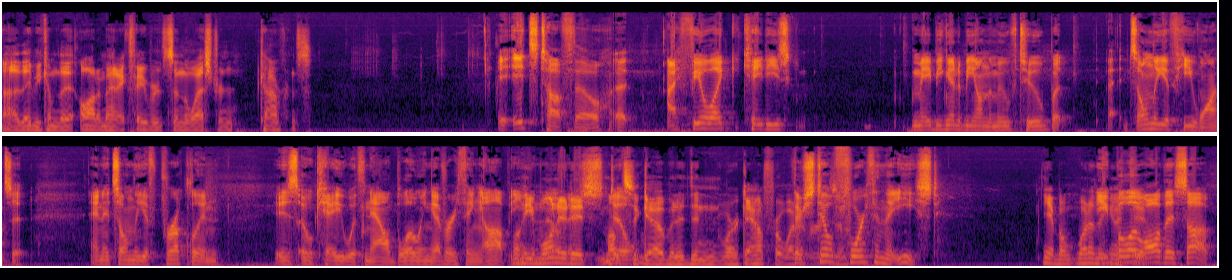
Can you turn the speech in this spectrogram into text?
uh, they become the automatic favorites in the Western Conference. It's tough though. Uh, I feel like KD's maybe going to be on the move too, but it's only if he wants it, and it's only if Brooklyn is okay with now blowing everything up. Well, he wanted it still, months ago, but it didn't work out for whatever They're still reason. fourth in the East. Yeah, but what are they You blow do? all this up.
